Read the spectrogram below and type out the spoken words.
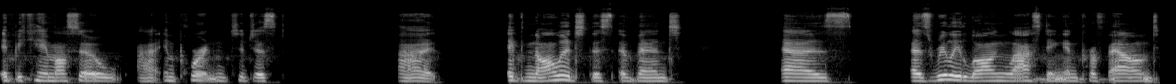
it became also uh, important to just uh, acknowledge this event as as really long lasting and profound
